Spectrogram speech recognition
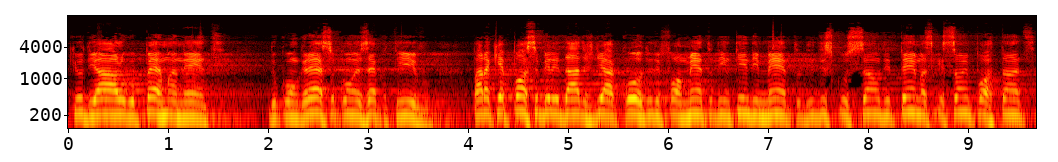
que o diálogo permanente do Congresso com o Executivo, para que possibilidades de acordo, de fomento, de entendimento, de discussão de temas que são importantes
